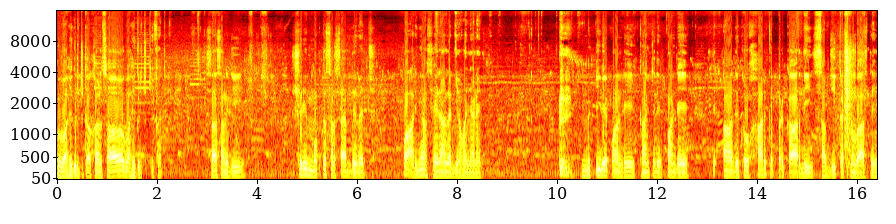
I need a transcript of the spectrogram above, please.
ਵਾਹਿਗੁਰੂ ਜੀ ਕਾ ਖਾਲਸਾ, ਵਾਹਿਗੁਰੂ ਜੀ ਕੀ ਫਤਿਹ। ਸਾਧ ਸੰਗਤ ਜੀ, ਸ਼੍ਰੀ ਮੁਕਤਸਰ ਸਾਹਿਬ ਦੇ ਵਿੱਚ ਭਾਰੀਆਂ ਸੇਲਾਂ ਲੱਗੀਆਂ ਹੋਈਆਂ ਨੇ। ਮਿੱਟੀ ਦੇ ਭਾਂਡੇ, ਕੰਚ ਦੇ ਭਾਂਡੇ ਤੇ ਆ ਦੇਖੋ ਹਰ ਇੱਕ ਪ੍ਰਕਾਰ ਦੀ ਸਬਜ਼ੀ ਕੱਟਣ ਵਾਸਤੇ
